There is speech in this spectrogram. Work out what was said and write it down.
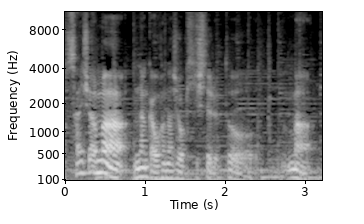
最初はまあなんかお話をお聞きしてるとまあ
